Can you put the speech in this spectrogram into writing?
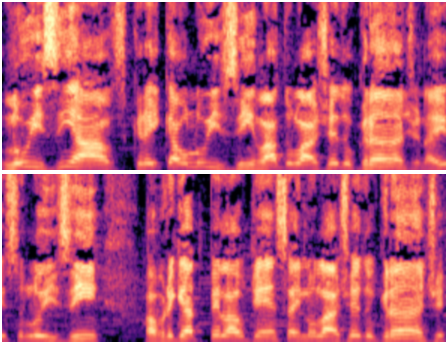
Luizinho Alves, creio que é o Luizinho, lá do Lajeado Grande, não é isso, Luizinho? Obrigado pela audiência aí no Lajeado Grande.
